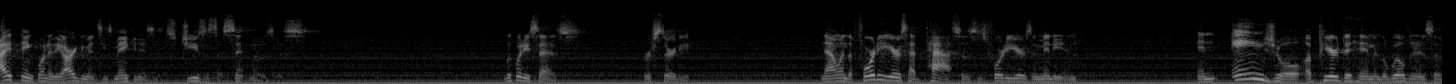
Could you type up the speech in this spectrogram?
I think one of the arguments he's making is it's Jesus that sent Moses. Look what he says, verse 30. Now, when the 40 years had passed, so this is 40 years in Midian, an angel appeared to him in the wilderness of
